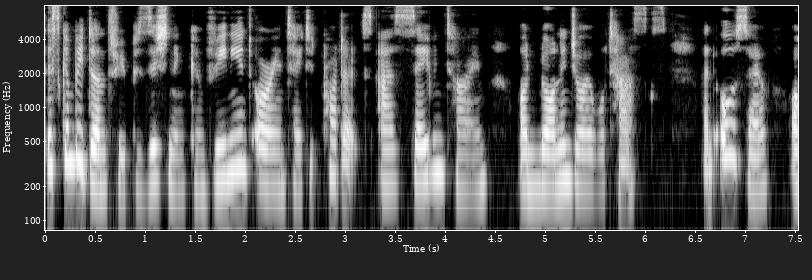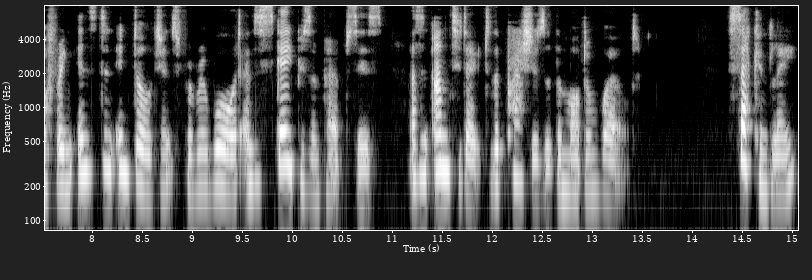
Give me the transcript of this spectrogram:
This can be done through positioning convenient orientated products as saving time on non enjoyable tasks and also offering instant indulgence for reward and escapism purposes, as an antidote to the pressures of the modern world. Secondly,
